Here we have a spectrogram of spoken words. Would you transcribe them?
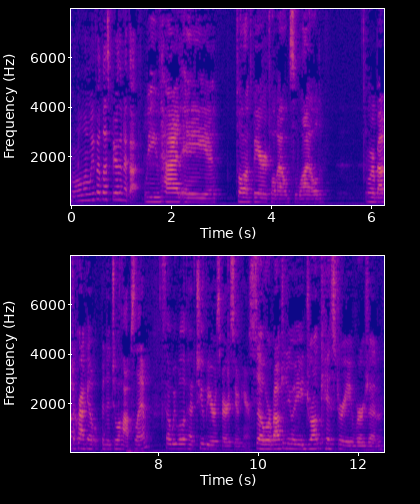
well, then we've had less beer than I thought. We've had a 12 ounce beer, 12 ounce wild. We're about to crack it open into a Hopslam. So we will have had two beers very soon here. So we're about to do a drunk history version,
